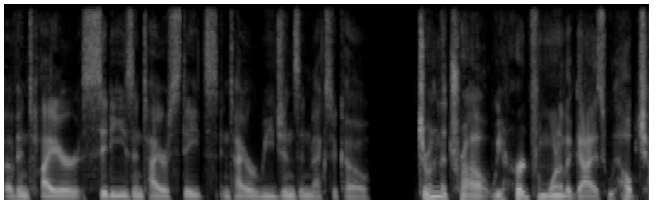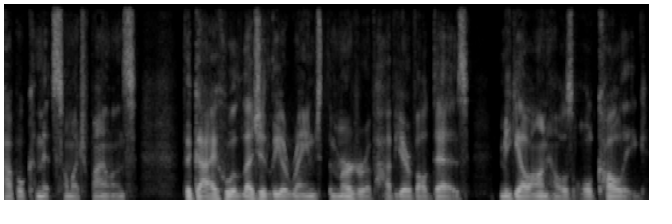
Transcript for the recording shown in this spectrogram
of entire cities, entire states, entire regions in Mexico. During the trial, we heard from one of the guys who helped Chapo commit so much violence, the guy who allegedly arranged the murder of Javier Valdez, Miguel Angel's old colleague.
